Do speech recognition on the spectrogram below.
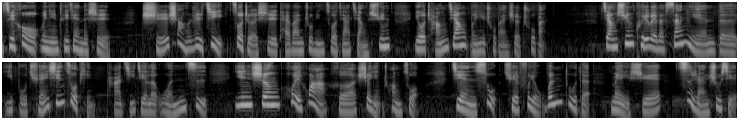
最后为您推荐的是《池上日记》，作者是台湾著名作家蒋勋，由长江文艺出版社出版。《蒋勋暌违了三年的一部全新作品，他集结了文字、音声、绘画和摄影创作，简素却富有温度的美学自然书写。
